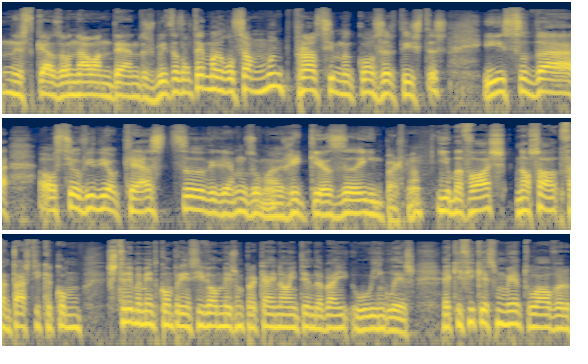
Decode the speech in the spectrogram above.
neste caso, ao Now and Then dos Beatles, ele tem uma relação muito próxima com os artistas, e isso dá ao seu videocast, digamos, uma riqueza ímpar. Não? E uma voz não só fantástica, como extremamente compreensível, mesmo para quem não entenda bem o inglês. Aqui fica esse momento, Álvaro,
